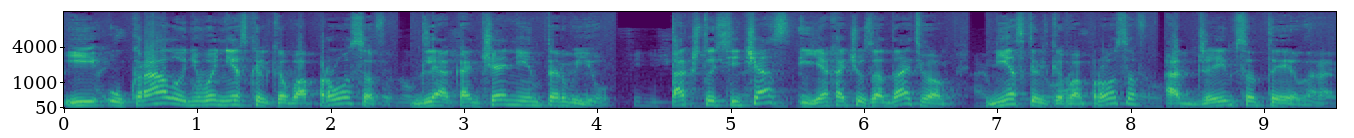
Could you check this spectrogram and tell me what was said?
И украл у него несколько вопросов для окончания интервью. Так что сейчас я хочу задать вам несколько вопросов от Джеймса Тейлора.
